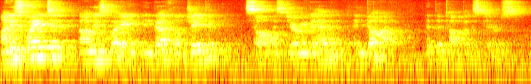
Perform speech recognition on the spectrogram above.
On his way to on his way in Bethel, Jacob saw a stairway to heaven, and God at the top of the stairs.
